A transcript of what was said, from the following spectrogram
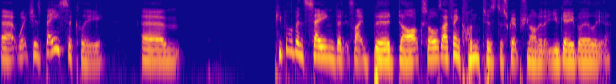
uh, which is basically. Um, people have been saying that it's like Bird Dark Souls. I think Hunter's description of it that you gave earlier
